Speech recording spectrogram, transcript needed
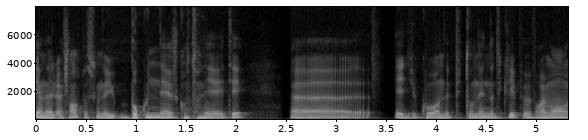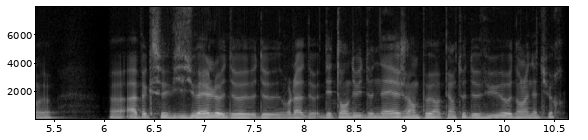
Et on a eu de la chance parce qu'on a eu beaucoup de neige quand on y a été. Euh, et du coup, on a pu tourner notre clip vraiment avec ce visuel de, de voilà d'étendue de, neige un peu à perte de vue dans la nature.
